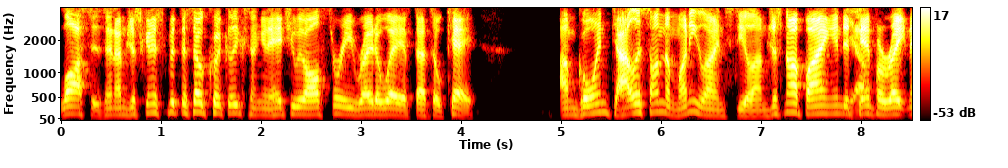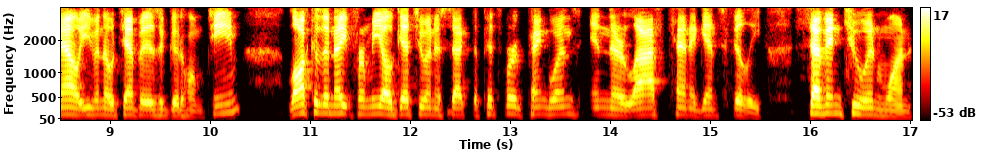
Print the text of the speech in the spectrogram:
losses. And I'm just going to spit this out quickly because I'm going to hit you with all three right away if that's okay. I'm going Dallas on the money line Steele I'm just not buying into yep. Tampa right now, even though Tampa is a good home team. Lock of the night for me, I'll get to in a sec. The Pittsburgh Penguins in their last 10 against Philly, 7 2 and 1.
